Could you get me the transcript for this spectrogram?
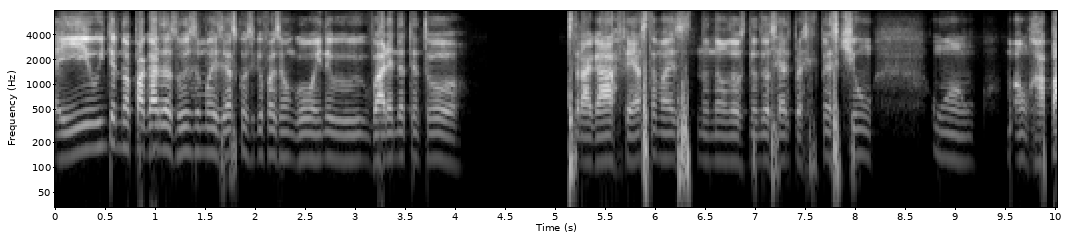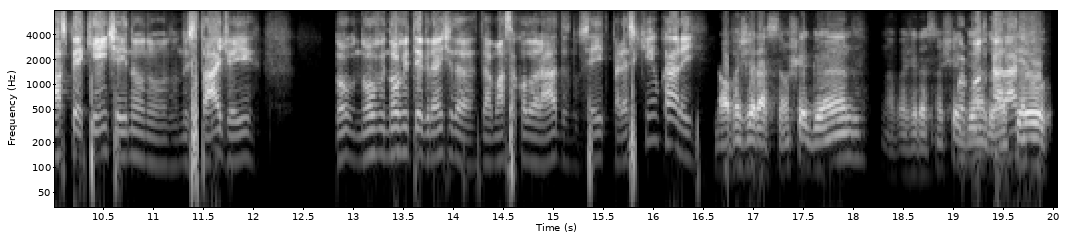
Aí o Inter no apagar das luzes, o Moisés conseguiu fazer um gol ainda. O VAR ainda tentou estragar a festa, mas não, não, não deu certo. Parece, parece que tinha um, um, um rapaz pé quente aí no, no, no estádio aí. No- Novo, novo integrante da, da massa colorada, não sei, parece que tinha um cara aí. Nova geração chegando, nova geração chegando. Ontem eu,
